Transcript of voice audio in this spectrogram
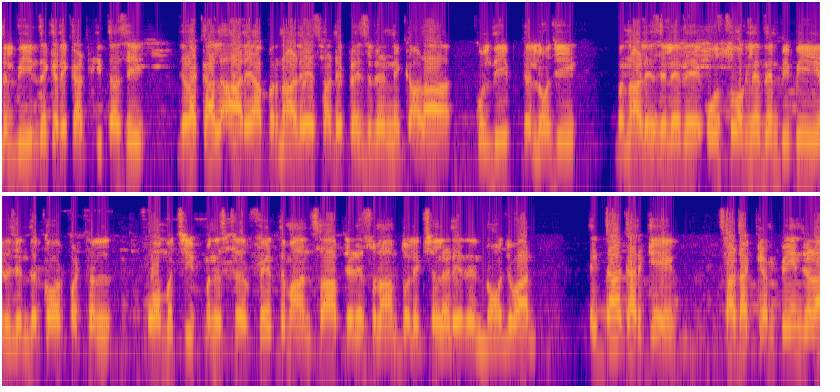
ਦਲਬੀਰ ਦੇ ਘਰੇ ਕੱਟ ਕੀਤਾ ਸੀ, ਜਿਹੜਾ ਕੱਲ ਆ ਰਿਹਾ ਬਰਨਾਲੇ, ਸਾਡੇ ਪ੍ਰੈਜ਼ੀਡੈਂਟ ਨੇ ਕਾਲਾ ਕੁਲਦੀਪ ਢਿੱਲੋਂ ਜੀ ਬਰਨਾਲੇ ਜ਼ਿਲ੍ਹੇ ਦੇ, ਉਸ ਤੋਂ ਅਗਲੇ ਦਿਨ ਬੀਬੀ Rajinder Kaur Bhattal former chief minister ਫਿਰ ਧਮਾਨ ਸਾਹਿਬ, ਜਿਹੜੇ ਸੁਨਾਮ ਤੋਂ ਇਲੈਕਸ਼ਨ ਲੜੇ ਨੇ ਨੌਜਵਾਨ ਇਦਾਂ ਕਰਕੇ ਸਾਡਾ ਕੈਂਪੇਨ ਜਿਹੜਾ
